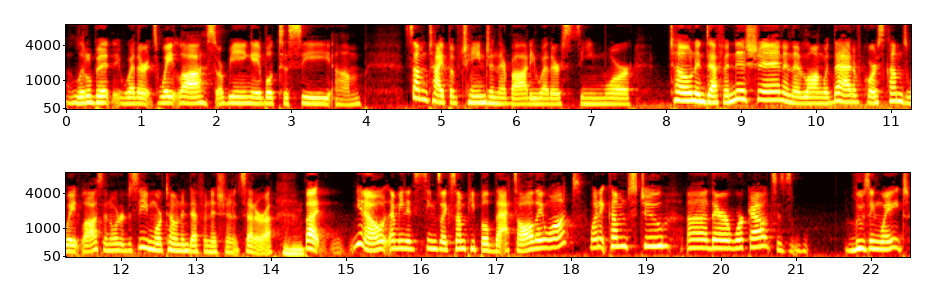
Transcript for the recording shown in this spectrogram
a little bit whether it's weight loss or being able to see um, some type of change in their body whether seeing more tone and definition and then along with that of course comes weight loss in order to see more tone and definition etc but you know i mean it seems like some people that's all they want when it comes to uh, their workouts is losing weight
